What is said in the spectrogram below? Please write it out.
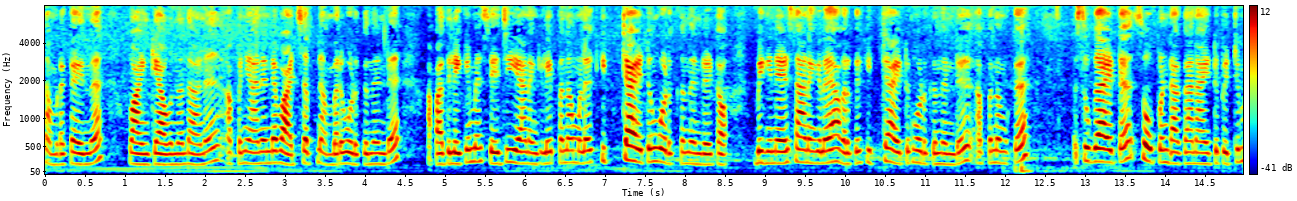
നമ്മുടെ കയ്യിൽ നിന്ന് വാങ്ങിക്കാവുന്നതാണ്. അപ്പോൾ ഞാൻ എന്റെ വാട്സപ്പ് നമ്പർ കൊടുക്കുന്നുണ്ട്. അപ്പോൾ അതിലേക്ക് മെസ്സേജ് ചെയ്യുകയാണെങ്കിൽ ഇപ്പോൾ നമ്മൾ കിറ്റായിട്ടും കൊടുക്കുന്നുണ്ട് കേട്ടോ. ബിഗിനേഴ്സ് ആണെങ്കിൽ അവർക്ക് കിറ്റായിട്ടും കൊടുക്കുന്നുണ്ട്. അപ്പോൾ നമുക്ക് സുഖമായിട്ട് സോപ്പ് ഉണ്ടാക്കാനായിട്ട് പറ്റും.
